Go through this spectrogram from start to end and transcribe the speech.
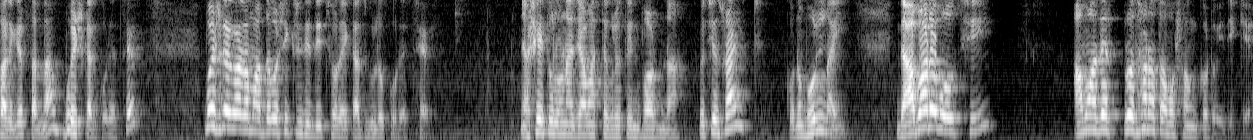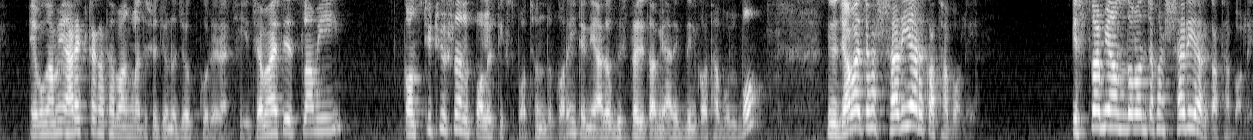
সরি গ্রেফতার না, বহিষ্কার করেছে। বহিষ্কার করার মাধ্যমে স্বীকৃতি দিচ্ছে ওরা এই কাজগুলো করেছে। সেই তুলনায় জামাতগুলো তো ইনভলভ না উইচ ইজ রাইট কোনো ভুল নাই। কিন্তু আবারও বলছি, আমাদের প্রধানতম সংকট ওইদিকে। এবং আমি আরেকটা কথা বাংলাদেশের জন্য যোগ করে রাখি, জামায়াতে ইসলামী কনস্টিটিউশনাল পলিটিক্স পছন্দ করে, এটা নিয়ে আরও বিস্তারিত আমি আরেকদিন কথা বলব। কিন্তু জামায়াত যখন সারিয়ার কথা বলে ইসলামী আন্দোলন যখন সারিয়ার কথা বলে,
